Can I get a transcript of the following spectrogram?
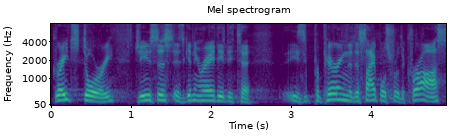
Great story. Jesus is getting ready to, to, he's preparing the disciples for the cross,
